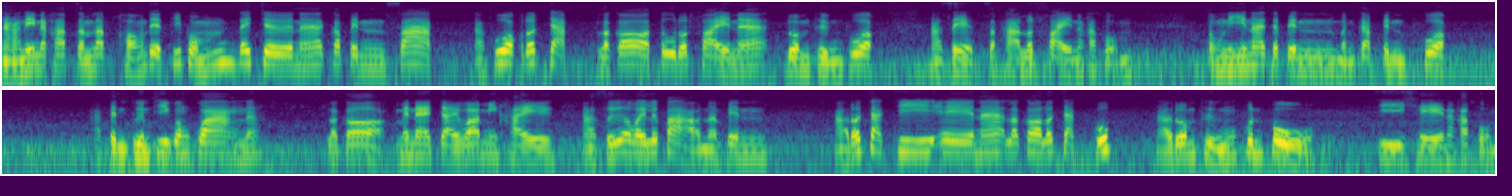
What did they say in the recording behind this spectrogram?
อ่านี่นะครับสำหรับของเด็ดที่ผมได้เจอนะ ก็เป็นซากพวกรถจักรแล้วก็ตู้รถไฟนะ รวมถึงพวก เศษสะพานรถไฟนะครับผม ตรงนี้น่าจะเป็นเหมือนกับเป็นพวกเป็นพื้นที่กว้างๆนะ แล้วก็ไม่แน่ใจว่ามีใครอ่าซื้อเอาไว้หรือเปล่านะ เป็นรถจัก GA นะ แล้วก็รถจักกรุ๊ปรวมถึงคุณปู่ GK นะครับผม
